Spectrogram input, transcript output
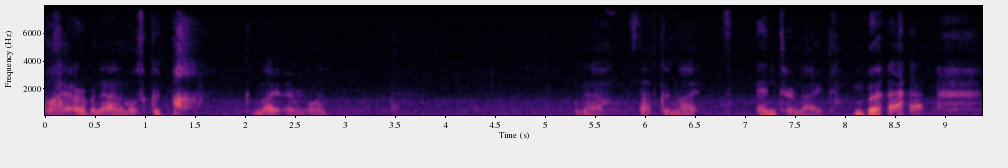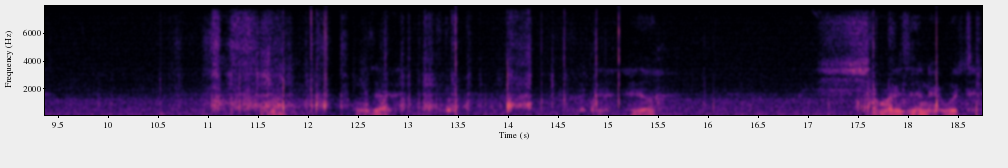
Goodbye, urban animals. Goodbye. Good night, everyone. No, it's not good night. It's enter night. what was that? What the hell? Somebody's in there. What?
